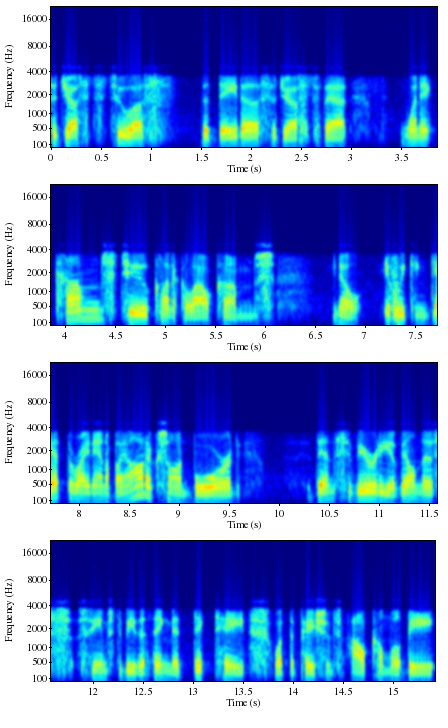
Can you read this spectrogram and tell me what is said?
suggests to us, the data suggests that when it comes to clinical outcomes, you know, if we can get the right antibiotics on board, then severity of illness seems to be the thing that dictates what the patient's outcome will be.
